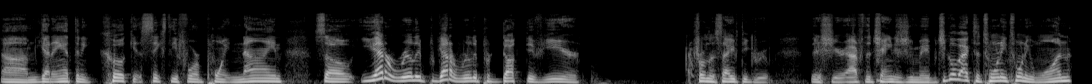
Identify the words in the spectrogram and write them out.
Um, you got Anthony Cook at 64.9. So you had a really got a really productive year from the safety group this year after the changes you made. But you go back to 2021,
